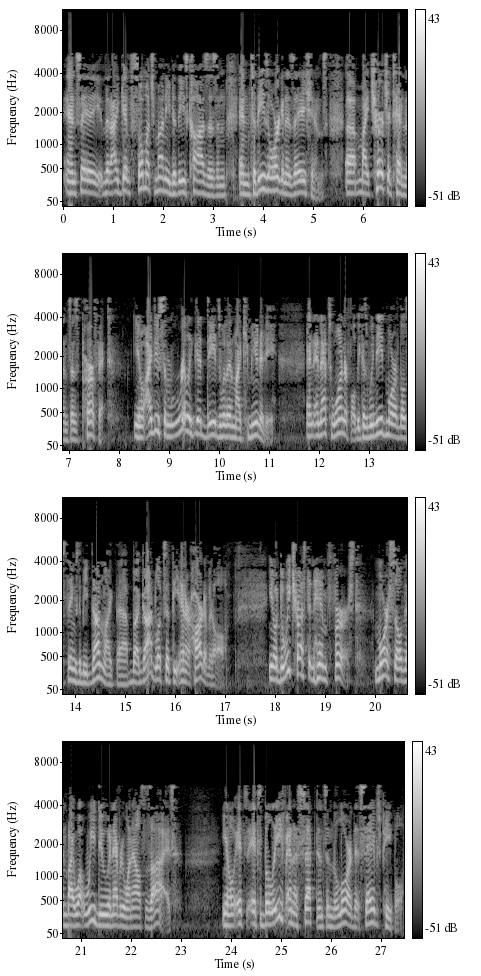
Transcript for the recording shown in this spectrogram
and say that I give so much money to these causes and, and to these organizations. Uh, my church attendance is perfect. You know, I do some really good deeds within my community. And, and that's wonderful because we need more of those things to be done like that. But God looks at the inner heart of it all. You know, do we trust in Him first? More so than by what we do in everyone else's eyes. You know, it's, it's belief and acceptance in the Lord that saves people,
